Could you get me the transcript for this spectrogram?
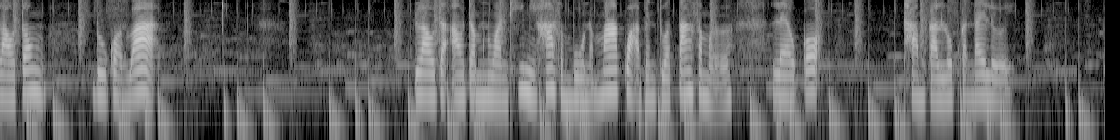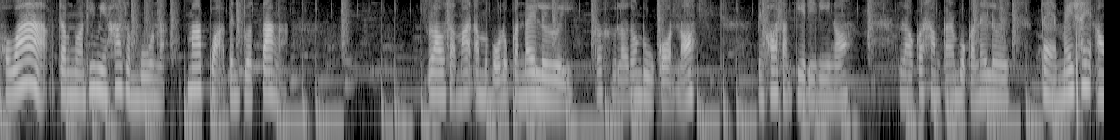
เราต้องดูก่อนว่า เราจะเอาจำนวนที่มีค่าสมบูรณ์มากกว่าเป็นตัวตั้งเสมอ แล้วก็ทำการลบกันได้เลย เพราะว่าจำนวนที่มีค่าสมบูรณ์มากกว่าเป็นตัวตั้งอะ เราสามารถเอามาบวกลบกันได้เลย ก็คือเราต้องดูก่อนเนาะเป็นข้อสังเกตดีๆเนาะเราก็ทำการบวกกันได้เลย แต่ไม่ใช่เอา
